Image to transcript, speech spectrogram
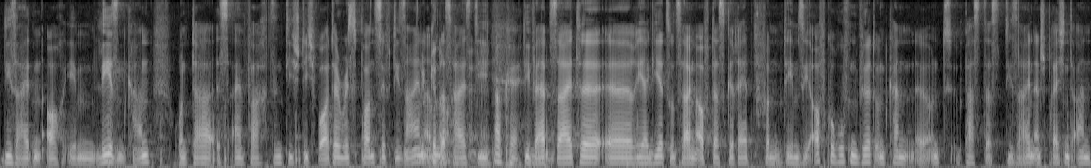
die Seiten auch eben lesen kann. Und da ist einfach, sind die Stichworte responsive Design. Also Genau. das heißt, die, Okay. die Webseite äh, reagiert sozusagen auf das Gerät, von dem sie aufgerufen wird und kann äh, und passt das Design entsprechend an,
